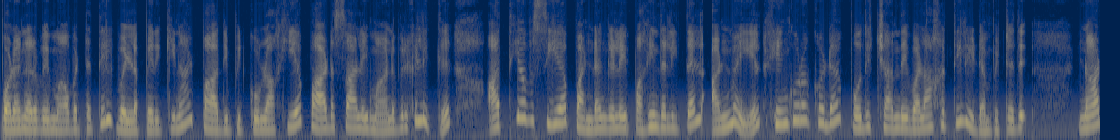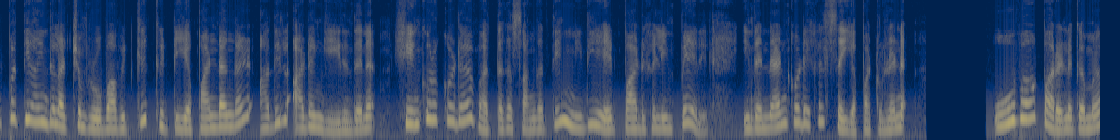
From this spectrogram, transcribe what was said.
பொலனறுவை மாவட்டத்தில் வெள்ளப்பெருக்கினால் பாதிப்பிற்குள்ளாகிய பாடசாலை மாணவர்களுக்கு அத்தியாவசிய பண்டங்களை பகிர்ந்தளித்தல் அண்மையில் ஹெங்குரகொட பொதுச்சந்தை வளாகத்தில் இடம்பெற்றது. நாற்பத்தி ஐந்து லட்சம் ரூபாவிற்கு கிட்டிய பண்டங்கள் அதில் அடங்கியிருந்தன. ஹெங்குரகொட வர்த்தக சங்கத்தின் நிதி ஏற்பாடுகளின் பேரில் இந்த நன்கொடைகள் செய்யப்பட்டுள்ளன. ஊவா பரணகம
